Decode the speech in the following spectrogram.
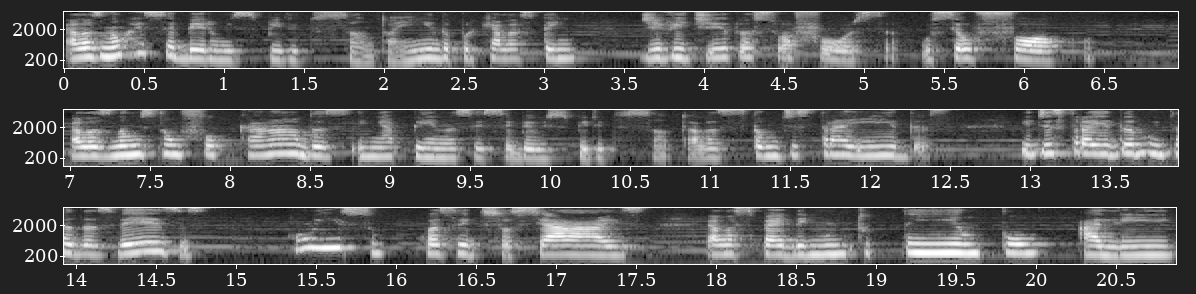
elas não receberam o Espírito Santo ainda porque elas têm dividido a sua força, o seu foco. Elas não estão focadas em apenas receber o Espírito Santo, elas estão distraídas. E distraídas muitas das vezes com isso, com as redes sociais, elas perdem muito tempo ali,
